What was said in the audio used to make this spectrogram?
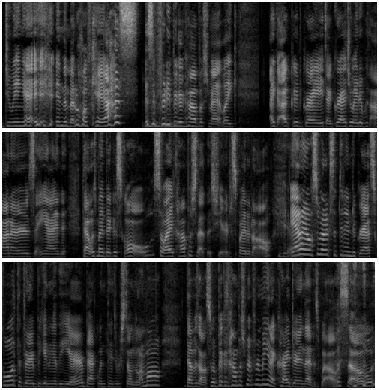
doing it in the middle of chaos is a pretty big mm. accomplishment. Like, I got good grades, I graduated with honors, and that was my biggest goal. So I accomplished that this year, despite it all. Yeah. And I also got accepted into grad school at the very beginning of the year, back when things were still normal. That was also a big accomplishment for me, and I cried during that as well. So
